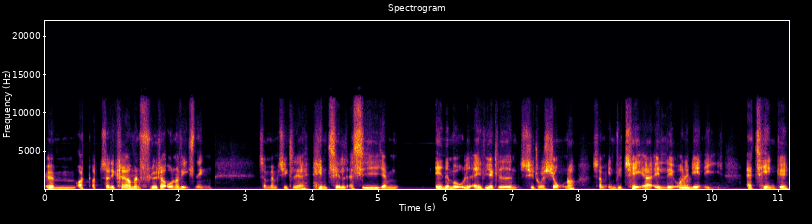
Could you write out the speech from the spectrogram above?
Øhm, og, og, så det kræver, at man flytter undervisningen som matematiklærer hen til at sige, jamen endemålet er i virkeligheden situationer, som inviterer eleverne mm. ind i at tænke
